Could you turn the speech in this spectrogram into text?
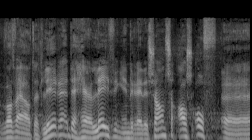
wat wij altijd leren. De herleving in de renaissance. Alsof uh,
